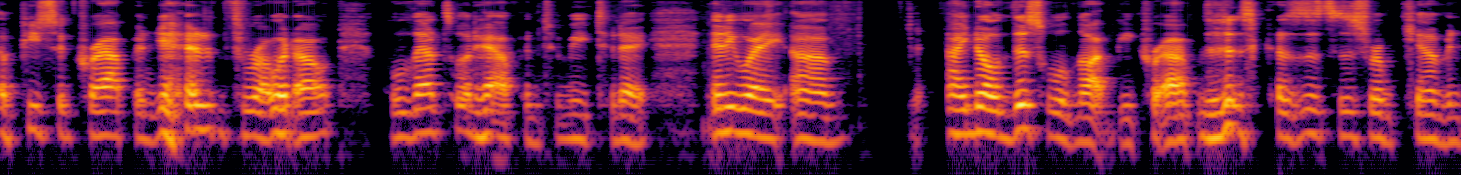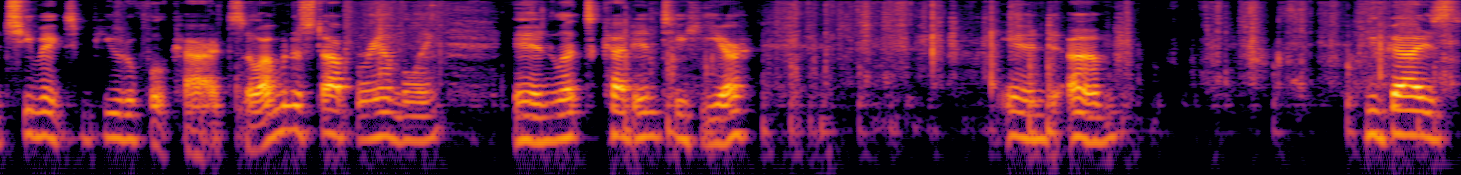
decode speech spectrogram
a piece of crap and you had to throw it out? Well, that's what happened to me today. Anyway, um, I know this will not be crap because this is from Kim and she makes beautiful cards. So I'm going to stop rambling and let's cut into here. And um, you guys,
